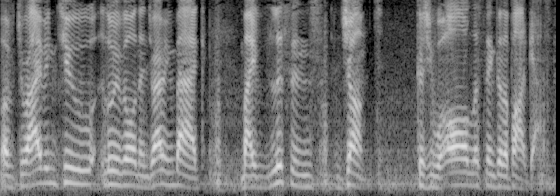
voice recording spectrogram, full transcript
of driving to Louisville and then driving back, my listens jumped because you were all listening to the podcast.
